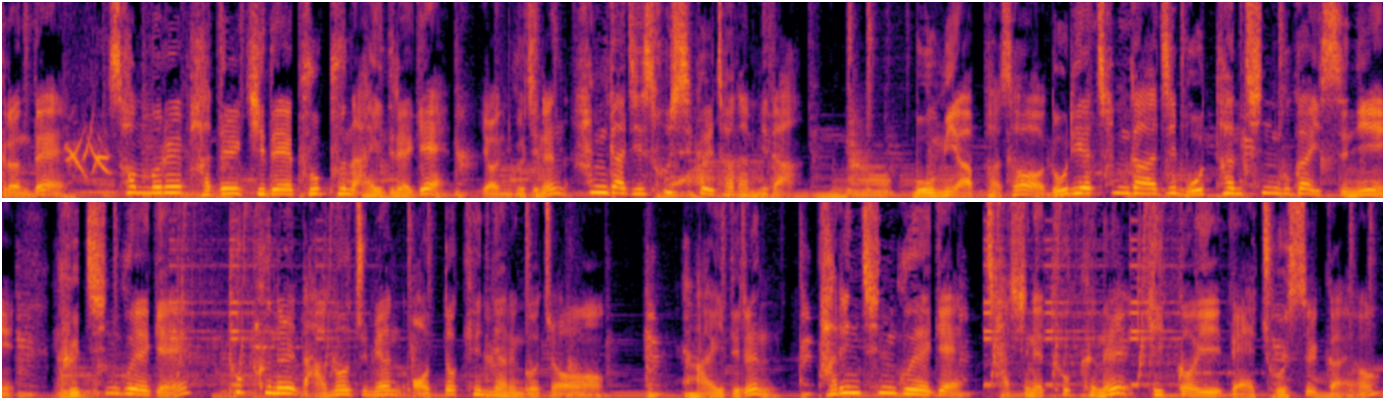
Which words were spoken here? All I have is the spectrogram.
그런데 선물을 받을 기대에 부푼 아이들에게 연구진은 한 가지 소식을 전합니다. 몸이 아파서 놀이에 참가하지 못한 친구가 있으니 그 친구에게 토큰을 나눠주면 어떻겠냐는 거죠. 아이들은 다른 친구에게 자신의 토큰을 기꺼이 내줬을까요?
